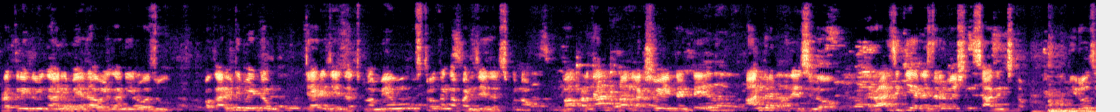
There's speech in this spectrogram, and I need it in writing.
ప్రతినిధులు కానీ మేధావులు కానీ ఈరోజు ఒక అల్టిమేటం జారీ చేయదలుచుకున్నాం. మేము విస్తృతంగా పనిచేయదలుచుకున్నాం. మా ప్రధాన లక్ష్యం ఏంటంటే ఆంధ్రప్రదేశ్లో రాజకీయ రిజర్వేషన్ సాధించడం ఈరోజు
